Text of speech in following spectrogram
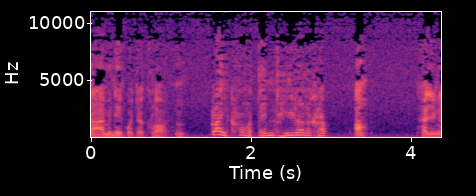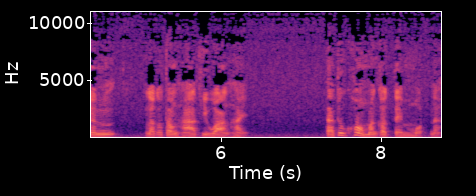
นานไม่เนี่ยกว่าจะคลอดหึใกล้คลอดเต็มทีแล้วล่ะครับ เอ้าถ้าอย่างนั้นเราก็ต้องหาที่ว่างให้ แต่ทุกห้องมันก็เต็มหมดนะ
